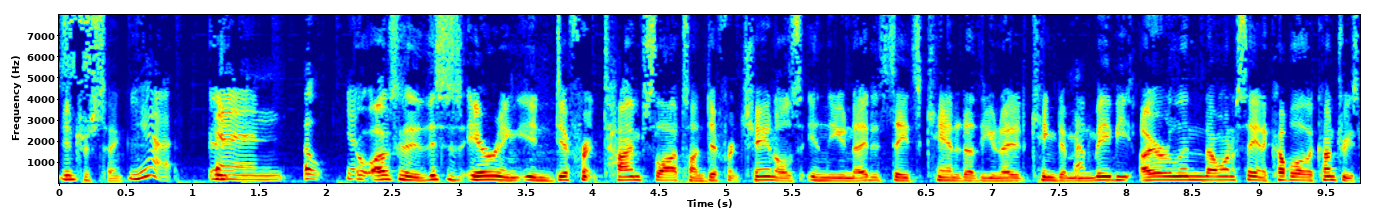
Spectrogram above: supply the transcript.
Interesting. yeah and oh yeah Oh, I was going to say this is airing in different time slots on different channels in the United States, Canada, the United Kingdom, and maybe Ireland. I want to say and a couple other countries.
